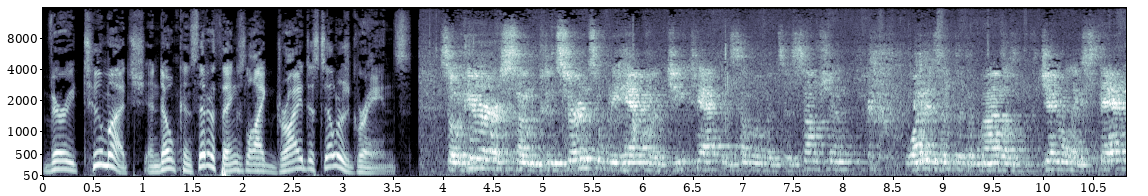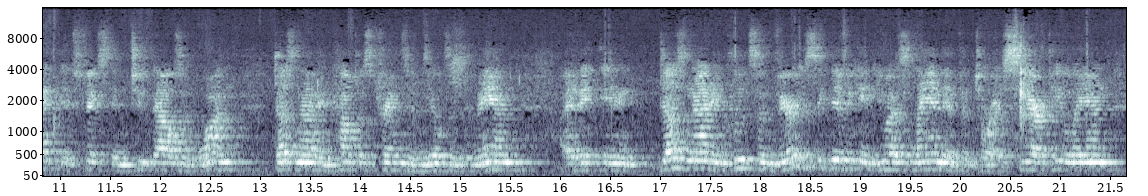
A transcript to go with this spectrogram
vary too much and don't consider things like dry distillers grains. So here are some concerns that we have with GTAP and some of its assumptions. One is that the model is generally static, it's fixed in 2001, does not encompass trends in yields and demand. It, it does not include some very significant U.S. land inventory, CRP land,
